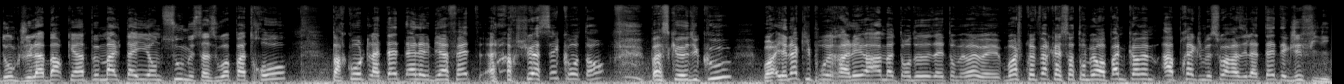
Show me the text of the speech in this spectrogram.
donc j'ai la barbe qui est un peu mal taillée en dessous, mais ça se voit pas trop. Par contre, la tête, elle, est bien faite. Alors je suis assez content parce que du coup, bon, il y en a qui pourraient râler, ah ma tondeuse elle est tombée. Ouais, ouais. Moi, je préfère qu'elle soit tombée en panne quand même après que je me sois rasé la tête et que j'ai fini.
